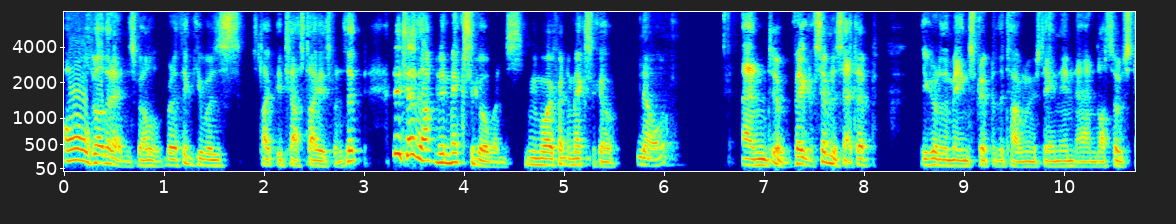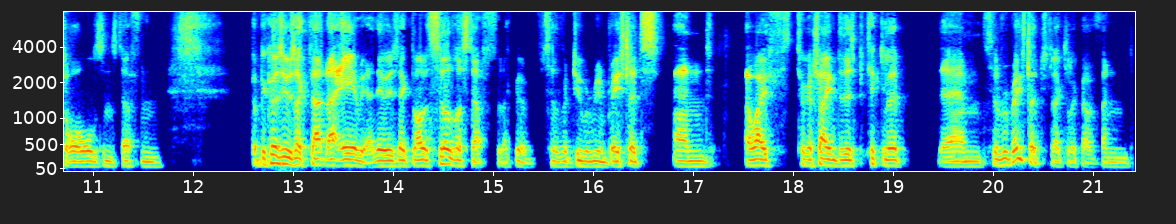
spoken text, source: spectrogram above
all the other ends well, but I think he was slightly chastised once. It, it turned happened in Mexico once. Me and my wife went to Mexico No. and you know, very similar setup. You go to the main strip of the town we were staying in and lots of stalls and stuff. And but because it was like that that area, there was like a lot of silver stuff, like you know, silver jewelry and bracelets. And my wife took a shine to this particular um, silver bracelet she liked to look of. And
